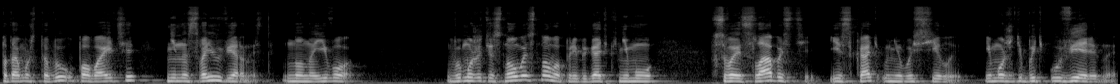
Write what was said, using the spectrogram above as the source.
потому что вы уповаете не на свою верность, но на Его. Вы можете снова и снова прибегать к Нему в своей слабости и искать у Него силы. И можете быть уверены,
